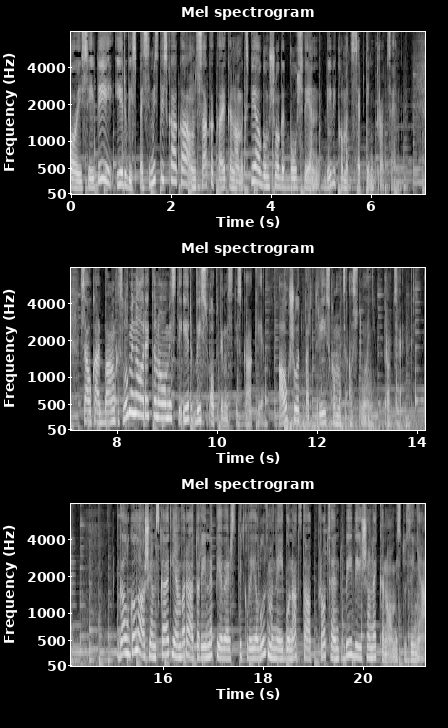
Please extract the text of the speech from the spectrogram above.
OECD, ir vispesimistiskākā un saka, ka ekonomikas pieaugums šogad būs vien 2,7%. Savukārt bankas Luminora ekonomisti ir visoptimistiskākie, augšot par 3,8%. Galu galā šiem skaitļiem varētu arī nepievērst tik lielu uzmanību un atstāt procentu bīdīšanu ekonomistu ziņā.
